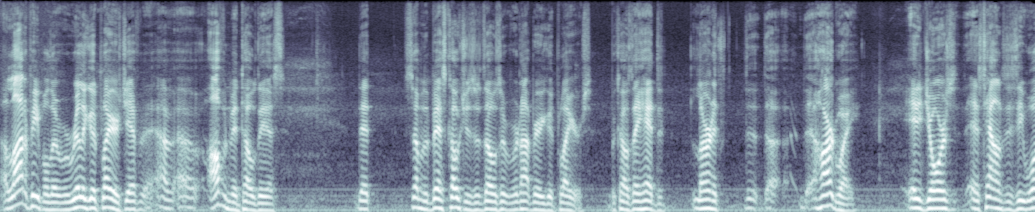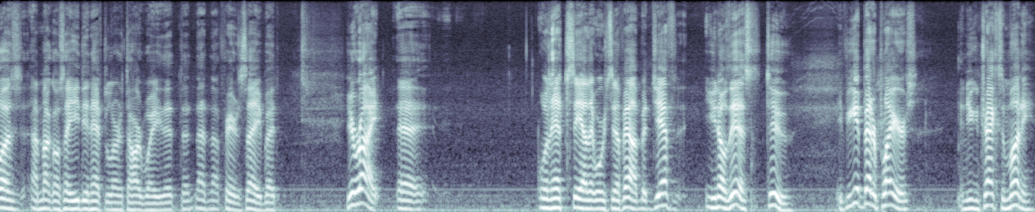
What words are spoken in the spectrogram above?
a lot of people that were really good players, Jeff, I've, I've often been told this that some of the best coaches are those that were not very good players because they had to learn it the, the, the hard way. Eddie George, as talented as he was, I'm not going to say he didn't have to learn it the hard way. That, that that's not fair to say, but you're right. Uh, we'll have to see how that works itself out. But Jeff, you know this too. If you get better players and you can track some money,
